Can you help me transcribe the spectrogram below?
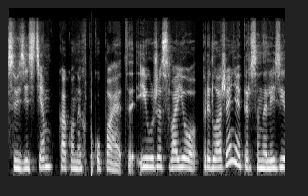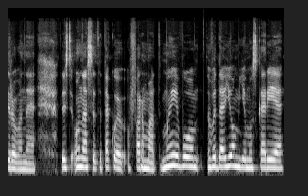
в связи с тем, как он их покупает. И уже свое предложение персонализированное, то есть у нас это такой формат, мы его выдаем ему скорее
